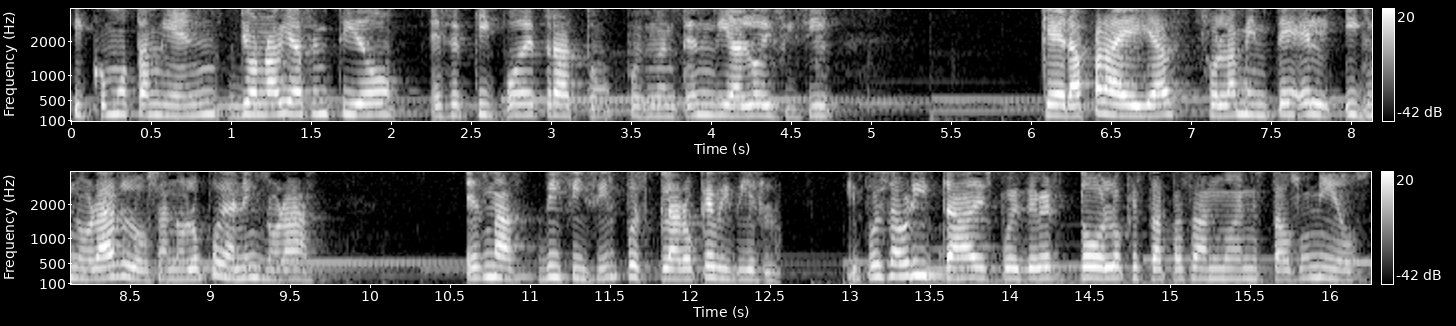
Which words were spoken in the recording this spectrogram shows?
y como también yo no había sentido ese tipo de trato, pues no entendía lo difícil que era para ellas solamente el ignorarlo, o sea, no lo podían ignorar. Es más difícil, pues claro que vivirlo. Y pues ahorita, después de ver todo lo que está pasando en Estados Unidos,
